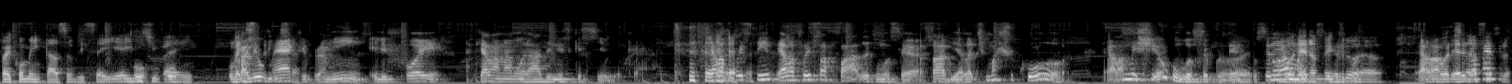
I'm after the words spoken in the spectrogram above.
vai comentar sobre isso aí, e a gente o, vai. O, vai o Kalil Mac, pra mim, ele foi aquela namorada inesquecível, cara. Ela foi, ela foi safada com você, sabe? Ela te machucou ela mexeu com você por dentro. Você não a é mais foi mesmo. cruel. Ela, a Morena é mais, cruel.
